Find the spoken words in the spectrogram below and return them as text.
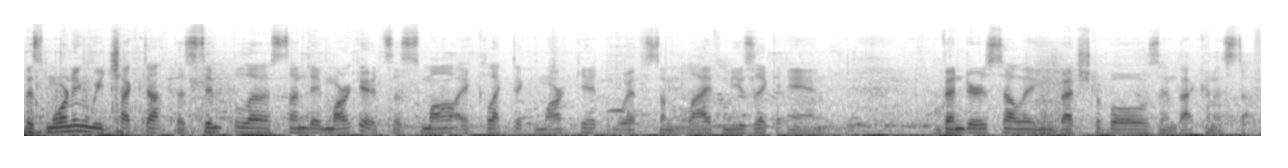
This morning we checked out the Szimpla Sunday Market. It's a small eclectic market with some live music and vendors selling vegetables and that kind of stuff.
